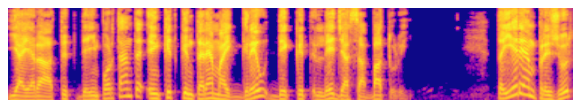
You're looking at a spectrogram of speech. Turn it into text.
Ea era atât de importantă încât cântărea mai greu decât legea sabatului. Tăierea împrejur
